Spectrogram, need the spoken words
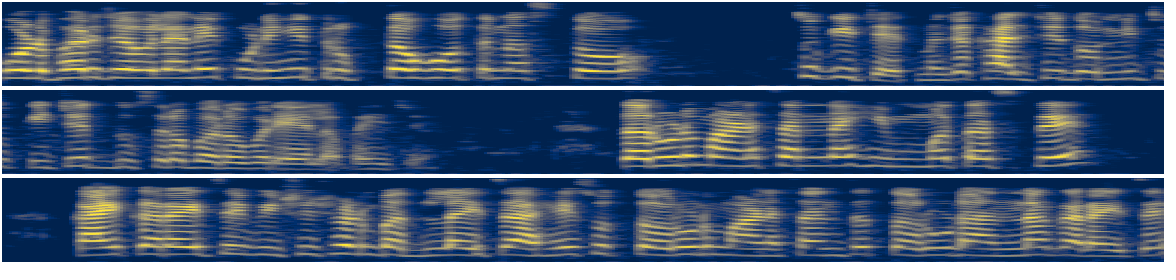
पोटभर जेवल्याने कुणीही तृप्त होत नसतो चुकीचे आहेत. म्हणजे खालचे दोन्ही चुकीचे आहेत दुसरं बरोबर यायला पाहिजे. तरुण माणसांना हिंमत असते. काय करायचे? विशेषण बदलायचं आहे. सो तरुण माणसांचं तरुणांना करायचंय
